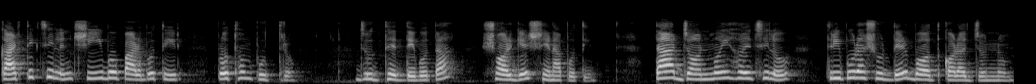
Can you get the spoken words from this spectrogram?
কার্তিক ছিলেন শিব ও পার্বতীর প্রথম পুত্র, যুদ্ধের দেবতা, স্বর্গের সেনাপতি। তার জন্মই হয়েছিল ত্রিপুরাসুরদের বধ করার জন্য।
